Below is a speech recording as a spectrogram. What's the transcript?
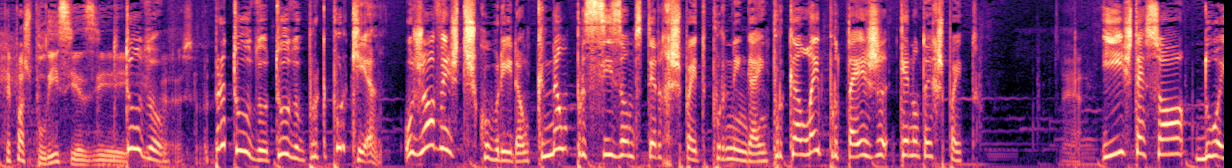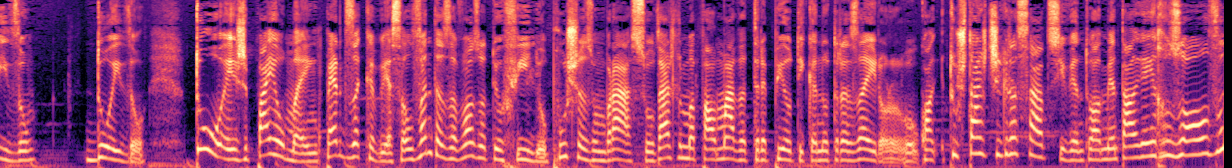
até para os polícias e. Tudo. Para tudo, tudo. Porque, porquê? Os jovens descobriram que não precisam de ter respeito por ninguém, porque a lei protege quem não tem respeito. É. E isto é só doido. Doido. Tu hoje, pai ou mãe, perdes a cabeça, levantas a voz ao teu filho, puxas um braço, dás-lhe uma palmada terapêutica no traseiro, qual- tu estás desgraçado se eventualmente alguém resolve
